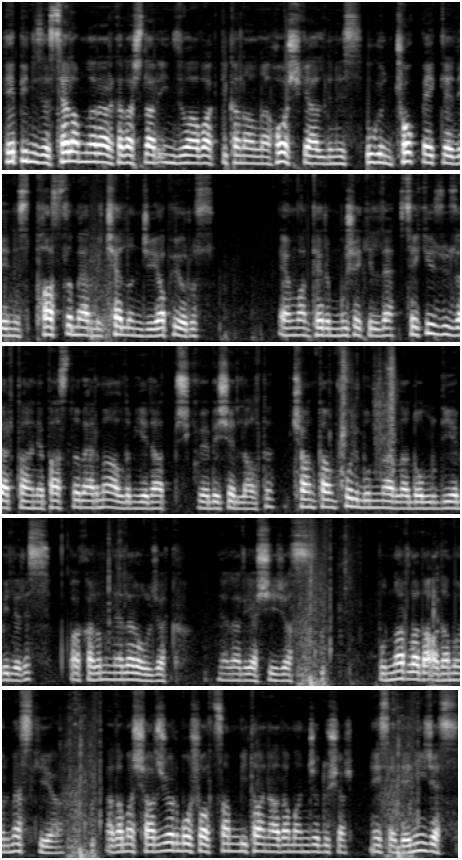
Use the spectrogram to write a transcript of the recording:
Hepinize selamlar arkadaşlar. İnziva Vakti kanalına hoş geldiniz. Bugün çok beklediğiniz paslı mermi challenge'ı yapıyoruz. Envanterim bu şekilde. 800'er tane paslı mermi aldım 7.62 ve 5.56. Çantam full bunlarla dolu diyebiliriz. Bakalım neler olacak. Neler yaşayacağız. Bunlarla da adam ölmez ki ya. Adama şarjör boşaltsam bir tane adam anca düşer. Neyse deneyeceğiz.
